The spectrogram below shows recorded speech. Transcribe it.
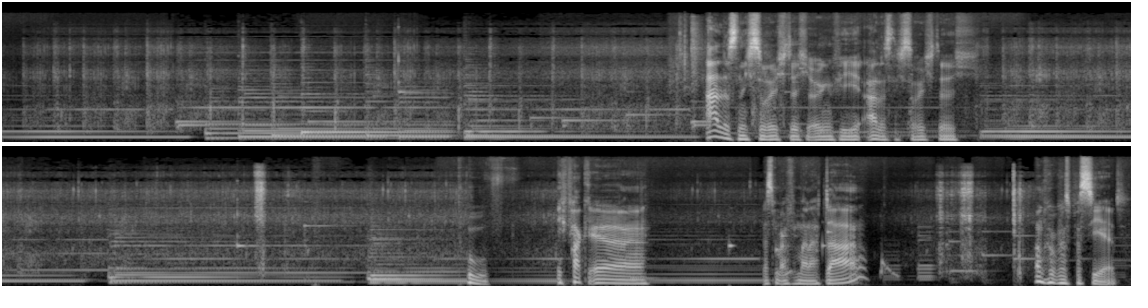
Alles nicht so richtig irgendwie. Alles nicht so richtig. Puh. Ich packe äh, das mal einfach mal nach da. Und guck, was passiert.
